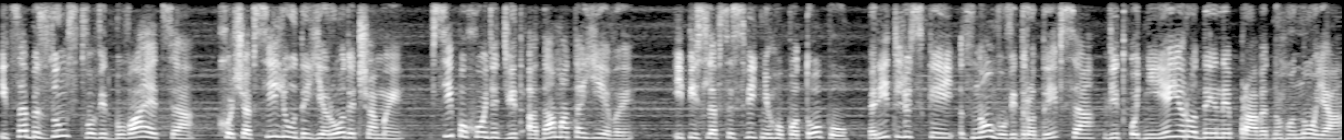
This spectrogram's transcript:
І це безумство відбувається, хоча всі люди є родичами, всі походять від Адама та Єви. І після всесвітнього потопу рід людський знову відродився від однієї родини праведного Ноя.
